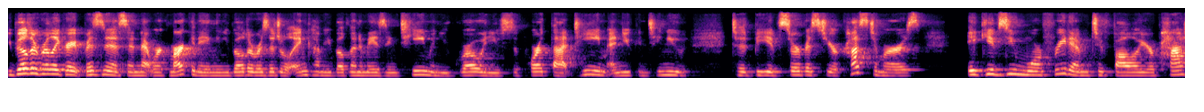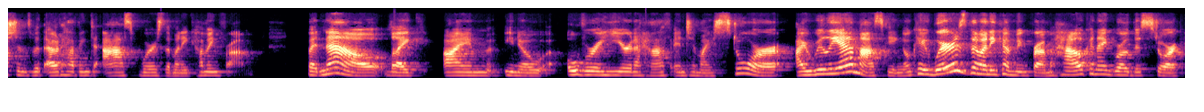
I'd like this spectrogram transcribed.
you build a really great business in network marketing and you build a residual income you build an amazing team and you grow and you support that team and you continue to be of service to your customers it gives you more freedom to follow your passions without having to ask where's the money coming from? But now like I'm, you know, over a year and a half into my store, I really am asking, okay, where is the money coming from? How can I grow this store?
